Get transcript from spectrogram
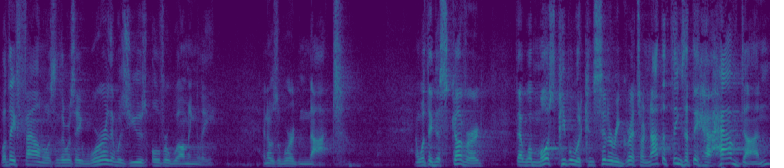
What they found was that there was a word that was used overwhelmingly, and it was the word not. And what they discovered that what most people would consider regrets are not the things that they have done,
